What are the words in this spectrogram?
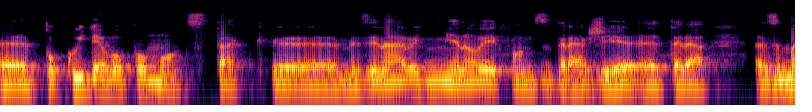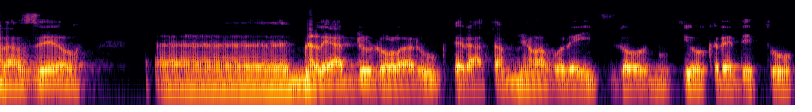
Eh, pokud jde o pomoc, tak eh, Mezinárodní měnový fond zdražil, teda zmrazil miliardu dolarů, která tam měla odejít z dohodnutého kreditu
